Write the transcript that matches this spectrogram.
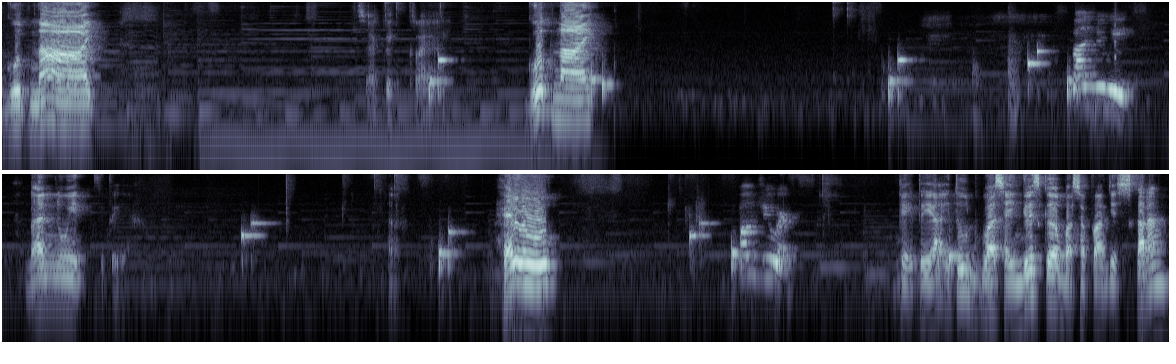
Good night. Saya klik terakhir. Good night. Bonne nuit. Banuit gitu ya. Hello. Bonjour. Oke itu ya, itu bahasa Inggris ke bahasa Prancis. Sekarang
